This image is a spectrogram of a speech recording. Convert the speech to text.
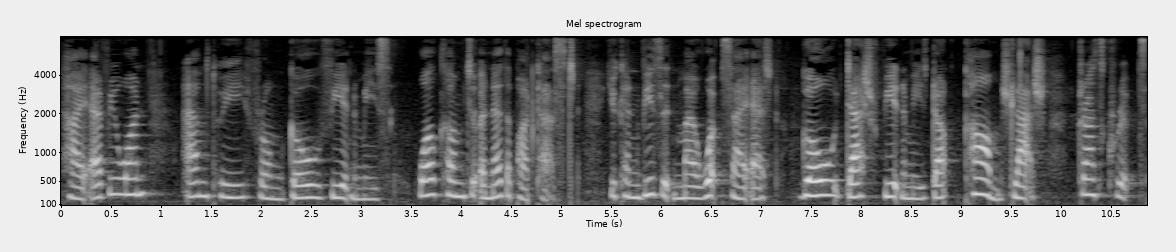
Hi everyone, I'm Thuy from Go Vietnamese. Welcome to another podcast. You can visit my website at go-vietnamese.com slash transcript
